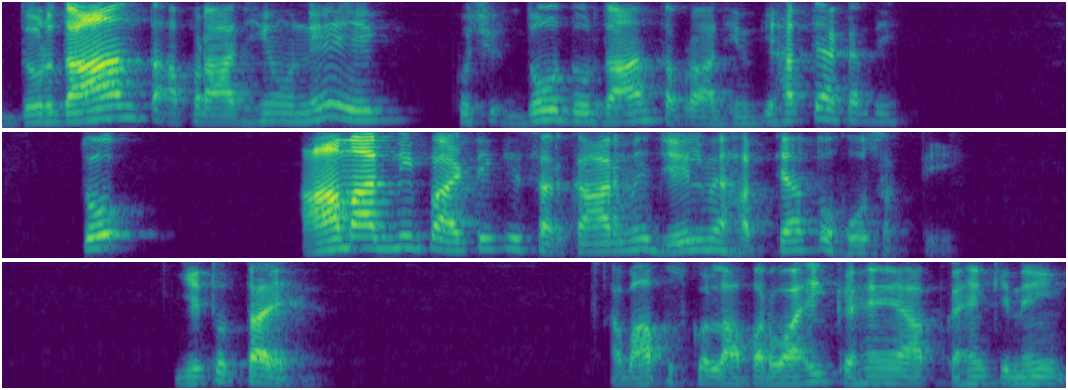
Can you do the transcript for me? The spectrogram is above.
दुर्दांत अपराधियों ने एक, कुछ दो दुर्दांत अपराधियों की हत्या कर दी। तो आम आदमी पार्टी की सरकार में जेल में हत्या तो हो सकती है। ये तो तय है। अब आप उसको लापरवाही कहें, आप कहें कि नहीं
